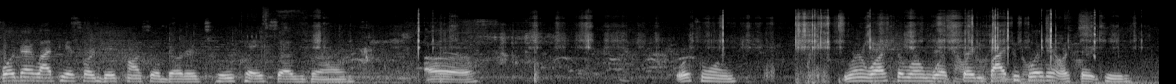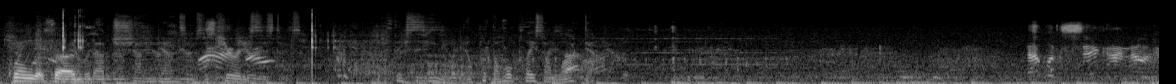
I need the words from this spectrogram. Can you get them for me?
Fortnite Live PS4 Good Console Builder 2K subs grind. Uh. Which one? You wanna watch the one with 35 people in it or 13 playing with subs? Without shutting down some security systems. If they see me, they'll put the whole place on lockdown. That looks sick. I know, dude.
